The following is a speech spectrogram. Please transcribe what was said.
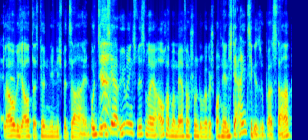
glaube ich auch, das können die nicht bezahlen. Und sie ist ja übrigens, wissen wir ja auch, haben wir mehrfach schon drüber gesprochen, ja nicht der einzige Superstar,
